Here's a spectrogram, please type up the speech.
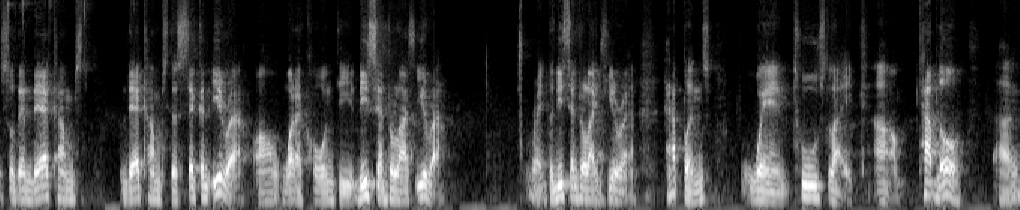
So then there comes there comes the second era, uh, what I call the decentralized era. Right, the decentralized era happens when tools like um, Tableau uh,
